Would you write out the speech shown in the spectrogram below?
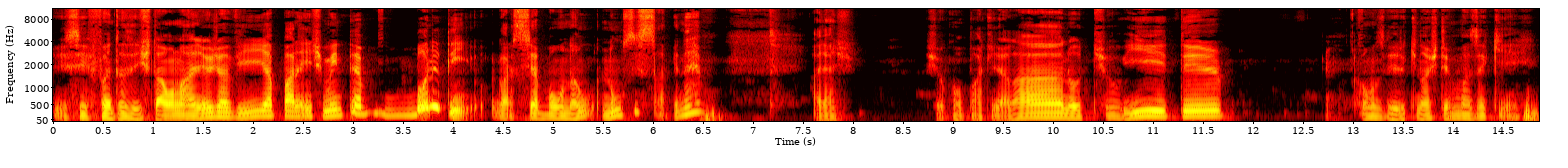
Esse Phantasy Star Online eu já vi e aparentemente é bonitinho. Agora, se é bom ou não, não se sabe, né? Aliás, deixa eu compartilhar lá no Twitter. Vamos ver o que nós temos mais aqui.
